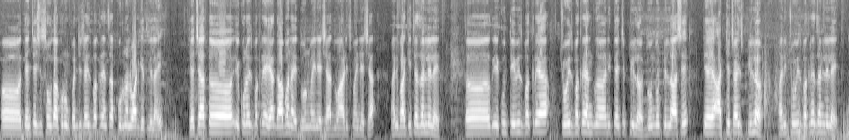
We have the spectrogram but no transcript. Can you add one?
त्यांच्याशी सौदा करून पंचेचाळीस बकऱ्यांचा पूर्ण लॉट घेतलेला आहे. त्याच्यात एकोणावीस बकऱ्या ह्या गाभण आहेत दोन महिन्याच्या दोन अडीच महिन्याच्या आणि बाकीच्या जणलेल्या आहेत. तर एकूण तेवीस बकऱ्या चोवीस बकऱ्या आणि त्यांचे पिल्लं दोन दोन पिल्लं असे ते अठ्ठेचाळीस पिल्लं आणि चोवीस बकऱ्या जनलेल्या आहेत.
